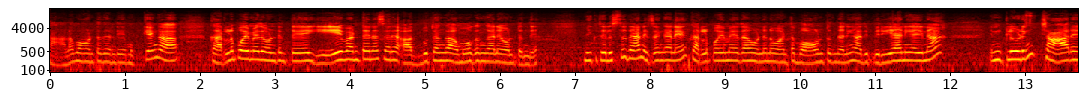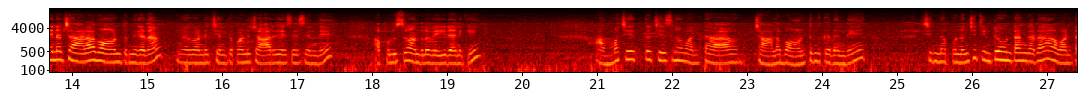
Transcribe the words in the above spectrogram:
చాలా బాగుంటుందండి. ముఖ్యంగా కర్రల పొయ్యి మీద వండితే ఏ వంటైనా సరే అద్భుతంగా అమోఘంగానే ఉంటుంది. మీకు తెలుస్తుందా? నిజంగానే కర్రల పొయ్యి మీద వండిన వంట బాగుంటుందని. అది బిర్యానీ అయినా ఇంక్లూడింగ్ చారైనా చాలా బాగుంటుంది కదా. ఇదిగోండి చింతపండు చారు చేసేసింది. ఆ పులుసు అందులో వేయడానికి. అమ్మ చేతితో చేసిన వంట చాలా బాగుంటుంది కదండి. చిన్నప్పటి నుంచి తింటూ ఉంటాం కదా ఆ వంట.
